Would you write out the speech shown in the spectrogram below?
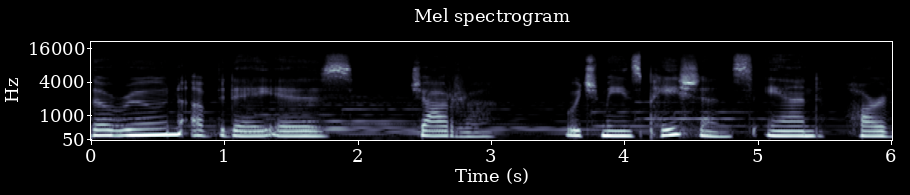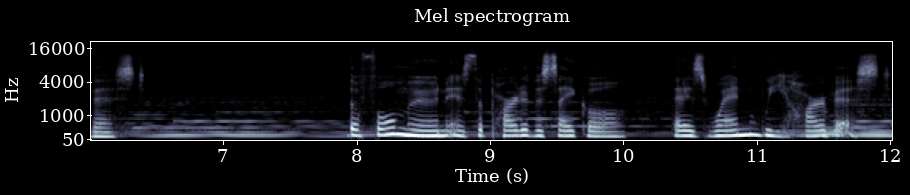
The rune of the day is Jera, which means patience and harvest. The full moon is the part of the cycle that is when we harvest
